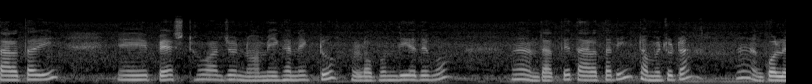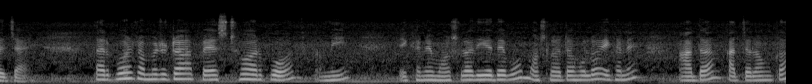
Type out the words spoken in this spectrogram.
তাড়াতাড়ি পেস্ট হওয়ার জন্য আমি এখানে একটু লবণ দিয়ে দেব হ্যাঁ যাতে তাড়াতাড়ি টমেটোটা হ্যাঁ গলে যায়। তারপর টমেটোটা পেস্ট হওয়ার পর আমি এখানে মশলা দিয়ে দেব। মশলাটা হলো এখানে আদা, কাঁচা লঙ্কা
